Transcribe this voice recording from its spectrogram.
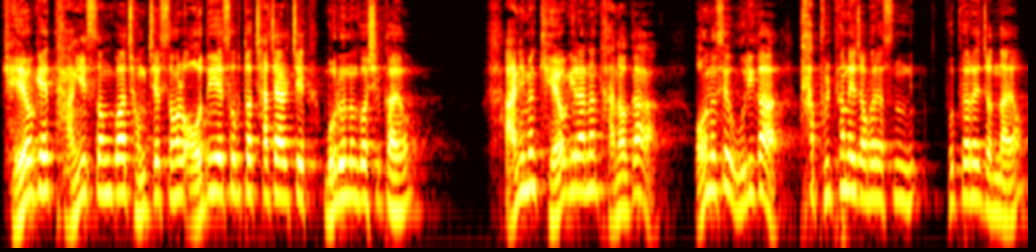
개혁의 당위성과 정체성을 어디에서부터 찾아야 할지 모르는 것일까요? 아니면 개혁이라는 단어가 어느새 우리가 다 불편해져 버렸, 불편해졌나요?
